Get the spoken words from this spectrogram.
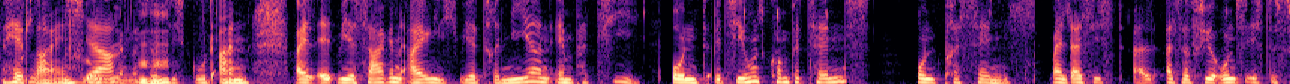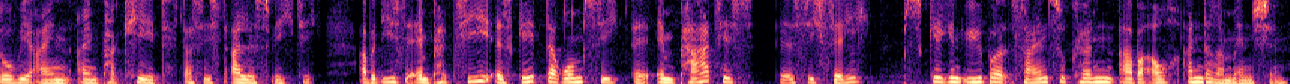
Headline. Ja. Das hört mhm. sich gut an, weil äh, wir sagen eigentlich, wir trainieren Empathie und Beziehungskompetenz und Präsenz, weil das ist, also für uns ist es so wie ein, ein Paket, das ist alles wichtig. Aber diese Empathie, es geht darum, sich äh, empathisch äh, sich selbst gegenüber sein zu können, aber auch andere Menschen.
